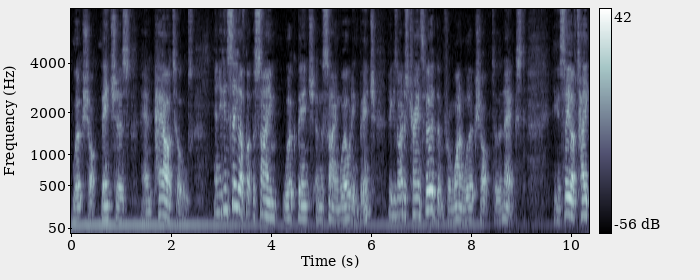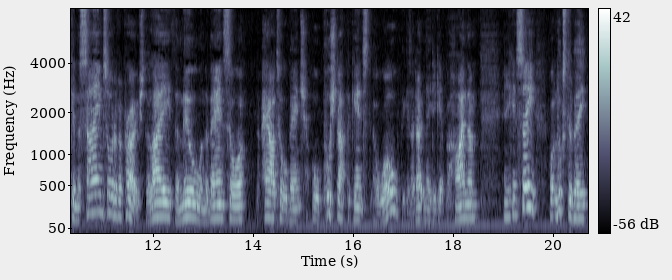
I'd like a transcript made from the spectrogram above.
workshop benches and power tools. And you can see I've got the same workbench and the same welding bench because I just transferred them from one workshop to the next. You can see I've taken the same sort of approach, the lathe, the mill and the bandsaw, the power tool bench all pushed up against a wall because I don't need to get behind them. And you can see what looks to be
